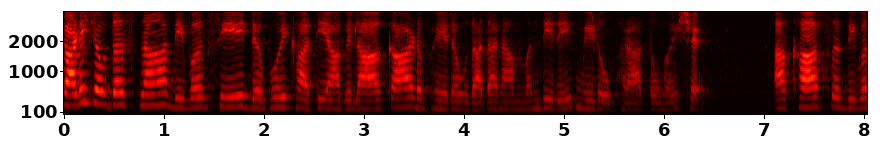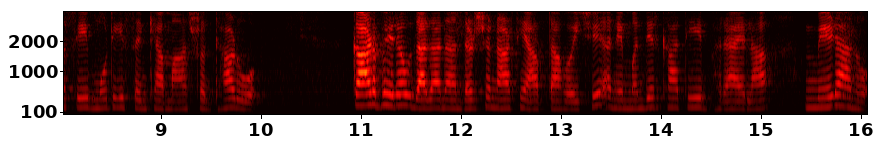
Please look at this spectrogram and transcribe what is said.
કાળી ચૌદસના દિવસે ડભોઈ ખાતે આવેલા કાળ ભૈરવ દાદાના મંદિરે મેળો ભરાતો હોય છે. આ ખાસ દિવસે મોટી સંખ્યામાં શ્રદ્ધાળુઓ કાળ ભૈરવ દાદાના દર્શનાર્થે આવતા હોય છે અને મંદિર ખાતે ભરાયેલા મેળાનો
